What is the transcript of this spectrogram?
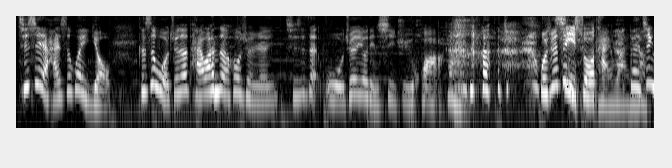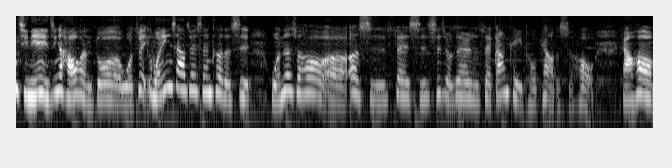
其实也还是会有，可是我觉得台湾的候选人，其实在我觉得有点戏剧化。我觉得戏说台湾对近。几年已经好很多了。我最我印象最深刻的是，我那时候呃二十岁十十九岁二十岁刚可以投票的时候，然后。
